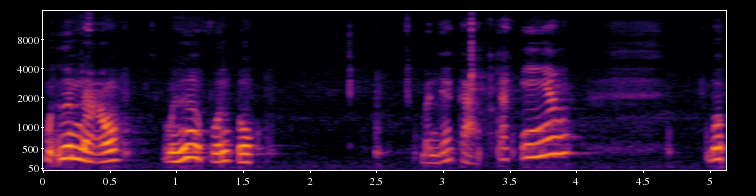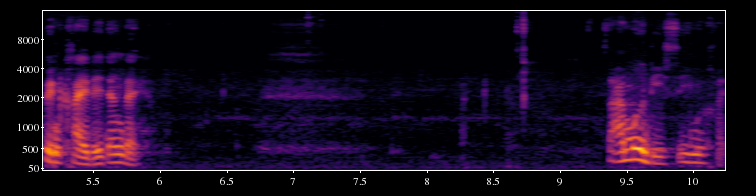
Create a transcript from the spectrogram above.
มืออื่นหนาว มืออื่นฝนตก บรรยากาศจักเอียงว่าเป็นไข่ได้จังใดสามมือดีสี่มือไข่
